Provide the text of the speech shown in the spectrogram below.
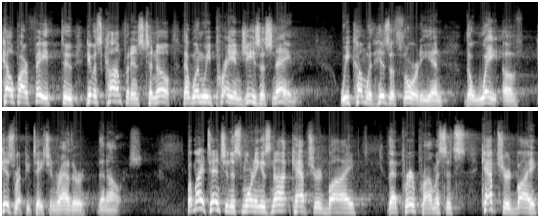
help our faith, to give us confidence to know that when we pray in Jesus' name, we come with His authority and the weight of His reputation rather than ours. But my attention this morning is not captured by that prayer promise, it's captured by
